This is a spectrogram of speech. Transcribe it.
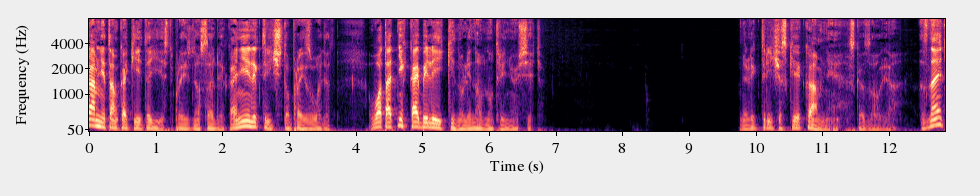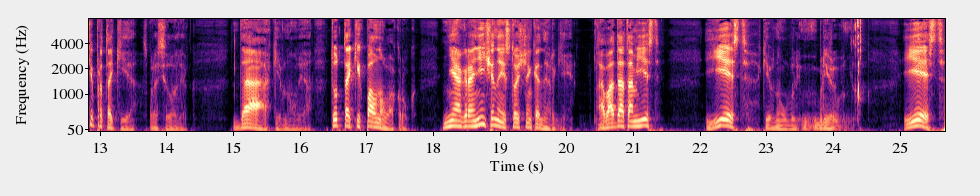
«Камни там какие-то есть», — произнес Олег. «Они электричество производят. Вот от них кабели и кинули на внутреннюю сеть». «Электрические камни», — сказал я. «Знаете про такие?» — спросил Олег. «Да», — кивнул я. Тут таких полно вокруг. Неограниченный источник энергии. А вода там есть? Есть, кивнул ближе. Есть,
